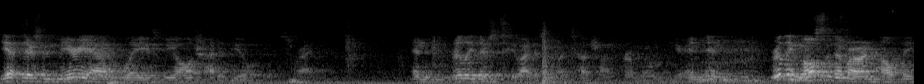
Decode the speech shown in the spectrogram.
Yet there's a myriad of ways we all try to deal with this, right? And really there's two I just want to touch on for a moment here. And, and really most of them are unhealthy.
